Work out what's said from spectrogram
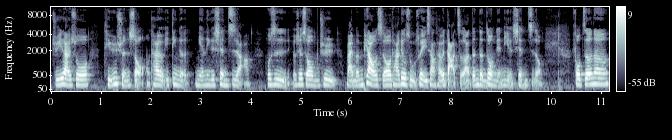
举例来说。体育选手他有一定的年龄的限制啊，或是有些时候我们去买门票的时候，他六十五岁以上才会打折啊，等等这种年龄的限制哦。否则呢，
